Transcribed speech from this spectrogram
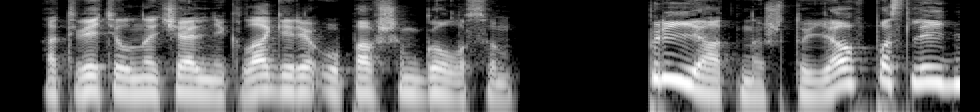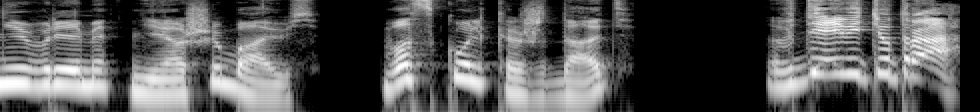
– ответил начальник лагеря упавшим голосом. «Приятно, что я в последнее время не ошибаюсь. Во сколько ждать?» «В девять утра!»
